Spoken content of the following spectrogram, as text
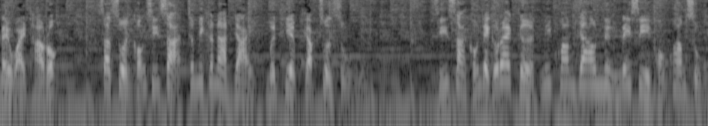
ในวัยทารก สัดส่วนของศีรษะจะมีขนาดใหญ่เมื่อเทียบกับส่วนสูง ศีรษะของเด็กแรกเกิดมีความยาวหนึ่งในสี่ของความสูง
